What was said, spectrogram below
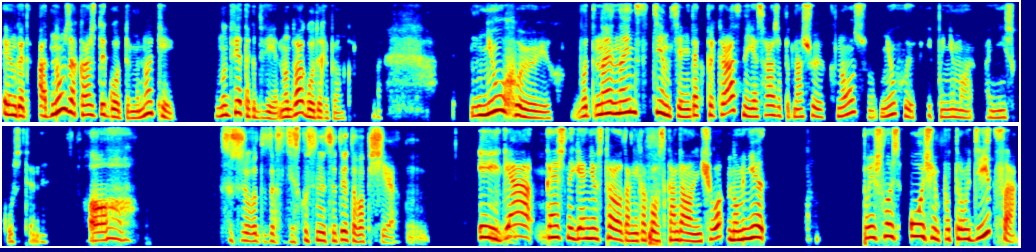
и он говорит, одну за каждый год. Думаю, ну окей, ну две так две, ну два года ребенка. Нюхаю их, вот на, на инстинкте они так прекрасны, я сразу подношу их к носу, нюхаю и понимаю, они искусственные. А, слушай, вот это, кстати, искусственные цветы это вообще. И я, конечно, я не устроила там никакого скандала, ничего, но мне пришлось очень потрудиться,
